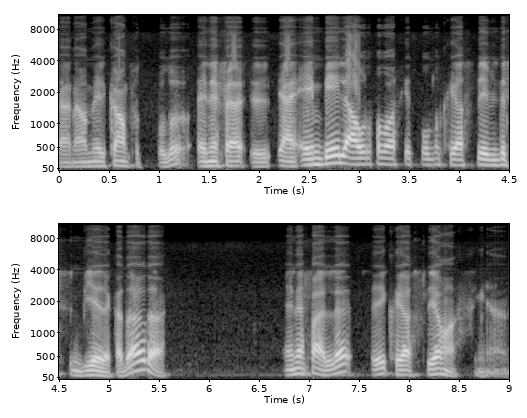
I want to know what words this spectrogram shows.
Yani Amerikan futbolu, NFL yani NBA ile Avrupa basketbolunu kıyaslayabilirsin bir yere kadar da NFL ile şeyi kıyaslayamazsın yani.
